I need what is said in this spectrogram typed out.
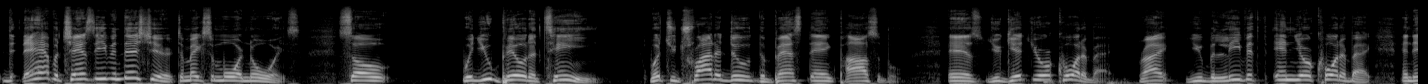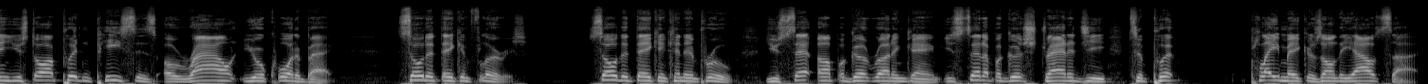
They have a chance even this year to make some more noise. So when you build a team, what you try to do the best thing possible is you get your quarterback, right? You believe it in your quarterback, and then you start putting pieces around your quarterback so that they can flourish, so that they can, can improve. You set up a good running game, you set up a good strategy to put playmakers on the outside.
